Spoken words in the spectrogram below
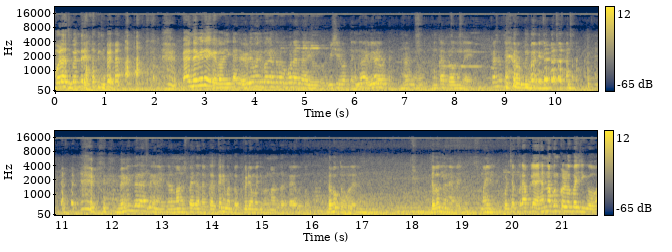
बळच कोणतरी काय नवीन आहे का म्हणजे काय व्हिडिओमध्ये बघायला तर बोलायला काय विषय वाटतं का वाटतं. मग काय प्रॉब्लेम काय कशाचा प्रॉब्लेम नवीन जर असलं का नाही जर माणूस पहिल्यांदा कधी पण बघ व्हिडिओमध्ये पण माणूस जर काय होतो दबकतो बोलायला. दबकलं नाही पाहिजे. स्माईल पुढच्या पुढे आपल्या ह्यांना पण कळलं पाहिजे की बाबा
